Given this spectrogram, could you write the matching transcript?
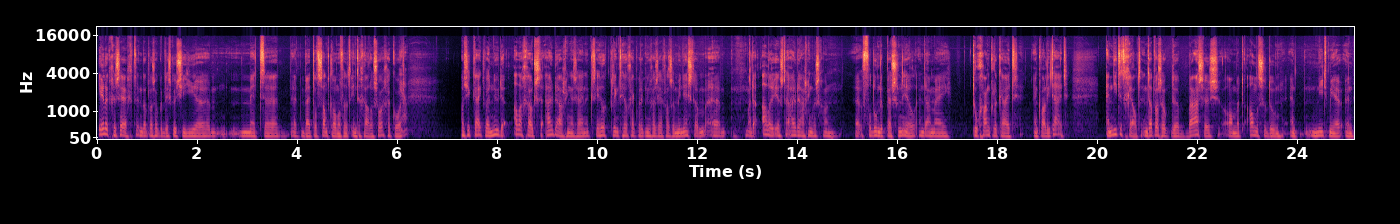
eerlijk gezegd, en dat was ook een discussie uh, met uh, het bij tot stand komen van het integrale zorgakkoord. Ja. Als je kijkt waar nu de allergrootste uitdagingen zijn, ik zeg heel, klinkt heel gek wat ik nu ga zeggen als een minister, maar de allereerste uitdaging was gewoon voldoende personeel en daarmee toegankelijkheid en kwaliteit en niet het geld. En dat was ook de basis om het anders te doen. En niet meer een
